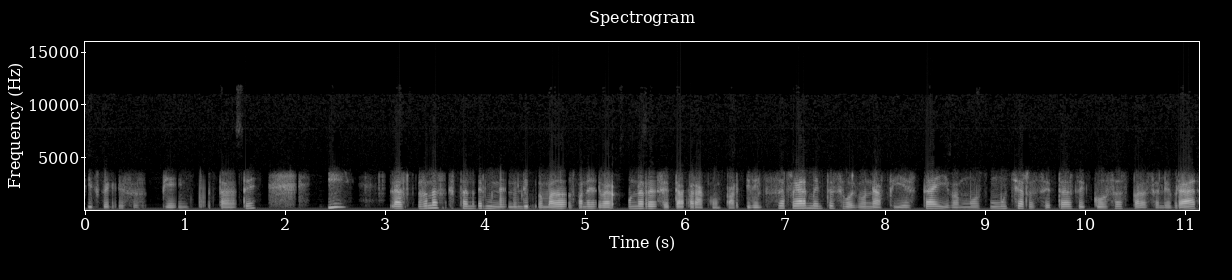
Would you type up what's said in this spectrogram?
sirve eso es bien importante y las personas que están terminando el diplomado nos van a llevar una receta para compartir. Entonces realmente se vuelve una fiesta y llevamos muchas recetas de cosas para celebrar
